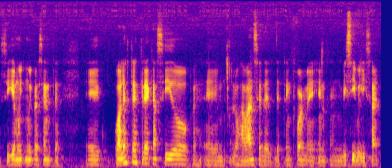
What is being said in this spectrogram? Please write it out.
sigue muy, muy presente. Eh, ¿Cuál usted cree que ha sido pues, eh, los avances de, este informe en, visibilizar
